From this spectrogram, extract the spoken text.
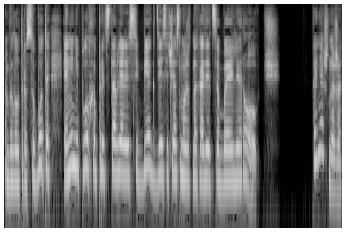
Было утро субботы, и они неплохо представляли себе, где сейчас может находиться Бейли Роуч. Конечно же,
